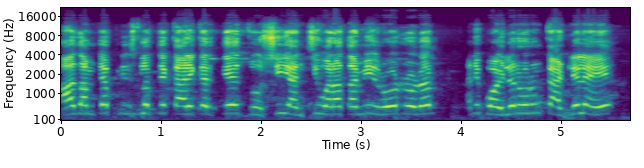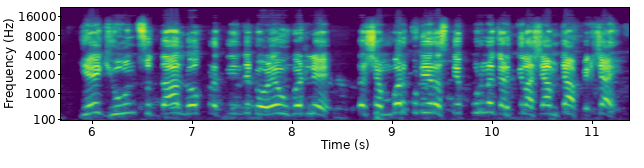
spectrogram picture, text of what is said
आज आमच्या प्रिन्स क्लबचे कार्यकर्ते जोशी यांची वरात आम्ही रोड रोडर आणि बॉयलरवरून काढलेले आहे. हे घेऊन सुद्धा लोकप्रतिनिधींचे डोळे उघडले. तर शंभर कोटी रस्ते पूर्ण करतील अशी आमची अपेक्षा आहे.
